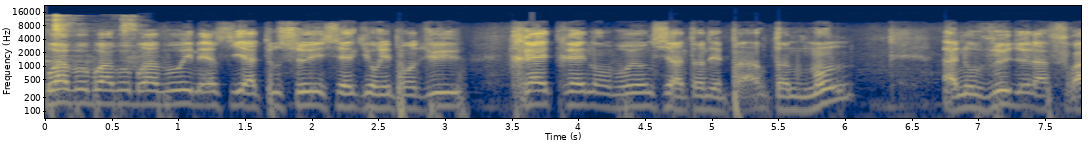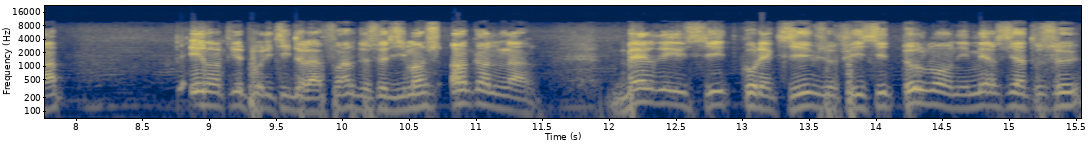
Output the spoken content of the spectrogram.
Bravo, bravo, bravo et merci à tous ceux et celles qui ont répondu. Très, très nombreux, on ne s'y attendait pas, autant de monde, à nos voeux de la frappe et l'entrée politique de la frappe de ce dimanche en Canada. Belle réussite collective, je félicite tout le monde et merci à tous ceux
